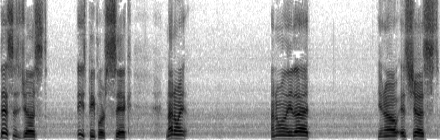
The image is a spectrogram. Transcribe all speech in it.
this is just these people are sick. Not only, not only that, you know, it's just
